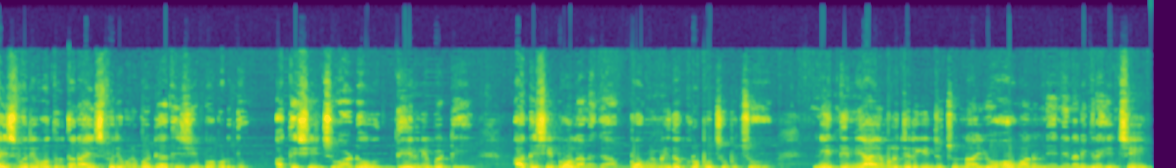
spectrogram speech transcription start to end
ఐశ్వర్యవంతుడు తన ఐశ్వర్యమును బట్టి అతిశయింపకూడదు. అతిశయించువాడు దేనిని బట్టి? అతిశయింపవలనగా భూమి మీద కృప చూపుచు నీతి న్యాయములు జరిగించుచున్న యోహోవాను నేనేనని గ్రహించి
